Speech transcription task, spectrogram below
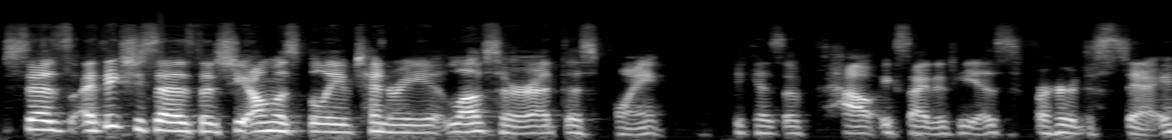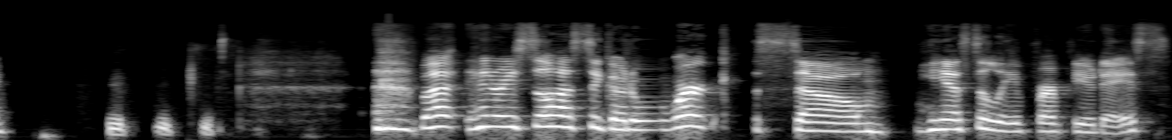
says, I think she says that she almost believed Henry loves her at this point because of how excited he is for her to stay. but Henry still has to go to work, so he has to leave for a few days.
